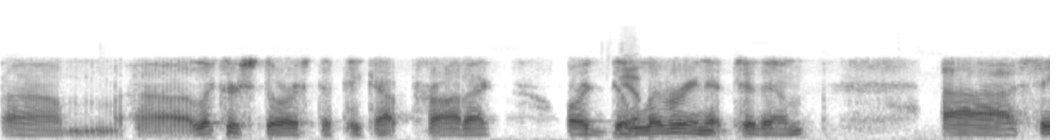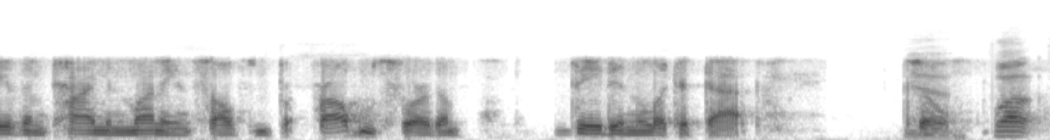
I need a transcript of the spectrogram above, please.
um, uh, liquor stores to pick up product or delivering yep. it to them, uh, save them time and money and solve some problems for them. They didn't look at that. So yeah. well,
